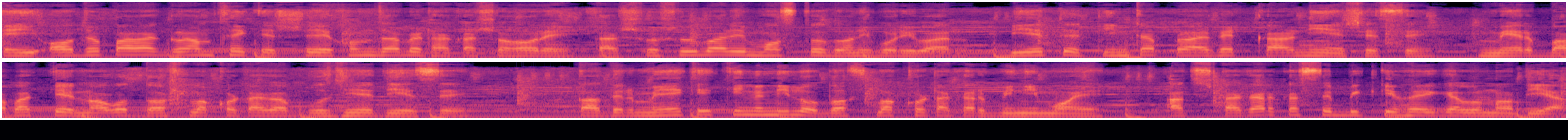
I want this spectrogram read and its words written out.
এই অজপাড়া গ্রাম থেকে সে এখন যাবে ঢাকা শহরে। তার শ্বশুর বাড়ি মস্ত ধনী পরিবার। বিয়েতে তিনটা প্রাইভেট কার নিয়ে এসেছে। মেয়ের বাবাকে নগদ দশ লক্ষ টাকা বুঝিয়ে দিয়েছে। তাদের মেয়েকে কিনে নিল দশ লক্ষ টাকার বিনিময়ে। আজ টাকার কাছে বিক্রি হয়ে গেল নাদিয়া।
